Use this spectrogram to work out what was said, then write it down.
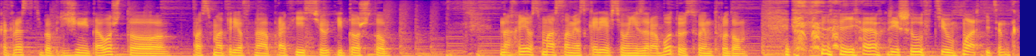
как раз-таки по причине того, что, посмотрев на профессию и то, что на хлеб с маслом я, скорее всего, не заработаю своим трудом, я решил уйти в маркетинг.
